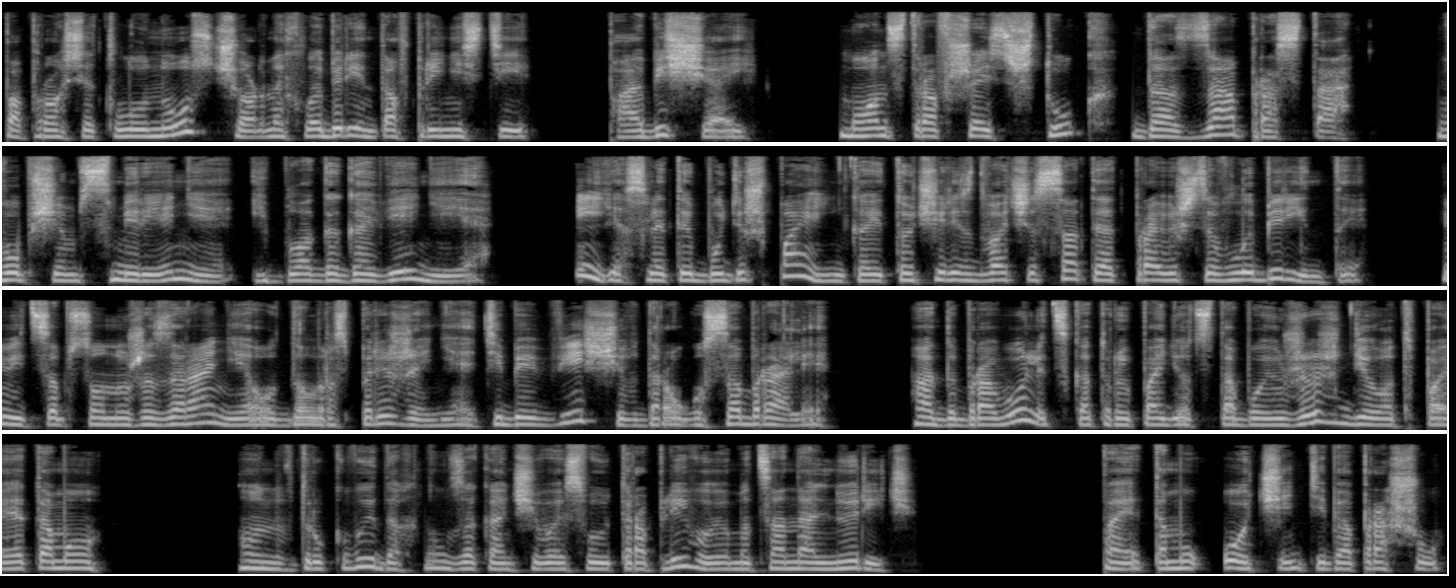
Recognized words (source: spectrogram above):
Попросит луну с черных лабиринтов принести. Пообещай. Монстров шесть штук, да запросто. В общем, смирение и благоговение. И если ты будешь паинькой, то через два часа ты отправишься в лабиринты. Ведь Сапсон уже заранее отдал распоряжение, тебе вещи в дорогу собрали. А доброволец, который пойдет с тобой, уже ждет, поэтому...» Он вдруг выдохнул, заканчивая свою торопливую эмоциональную речь. «Поэтому очень тебя прошу,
